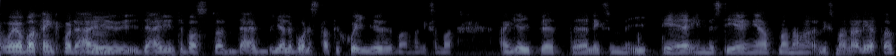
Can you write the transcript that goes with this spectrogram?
Och jag bara tänker på det här är ju, mm. det här är ju inte bara, det här gäller både strategi och hur man liksom har angripit eh, liksom IT-investeringar, att man har, liksom man har letat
